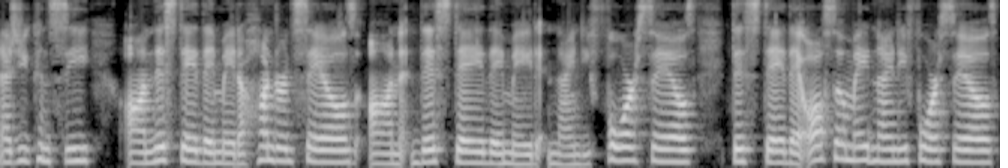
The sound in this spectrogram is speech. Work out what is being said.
And as you can see, on this day, they made 100 sales. On this day, they made 94 sales. This day, they also made 94 sales.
